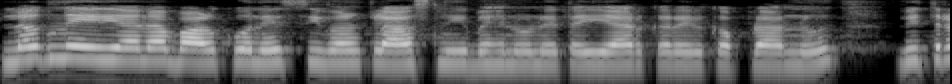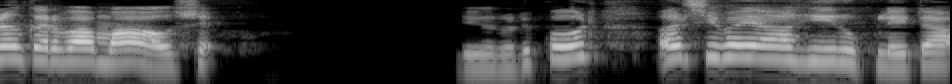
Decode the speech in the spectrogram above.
લગ્ન એરિયાના બાળકોને સીવણ ક્લાસની બહેનોને તૈયાર કરેલ કપડાનું વિતરણ કરવામાં આવશે. Bureau report Arshibhai Ahir Upleta.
